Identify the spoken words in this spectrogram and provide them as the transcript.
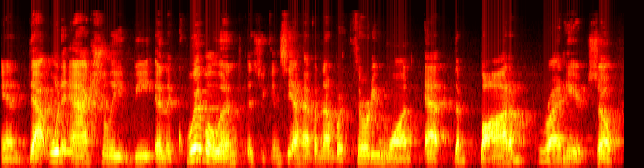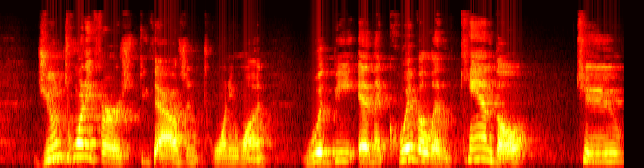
And that would actually be an equivalent, as you can see I have a number 31 at the bottom right here. So June 21st, 2021 would be an equivalent candle to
